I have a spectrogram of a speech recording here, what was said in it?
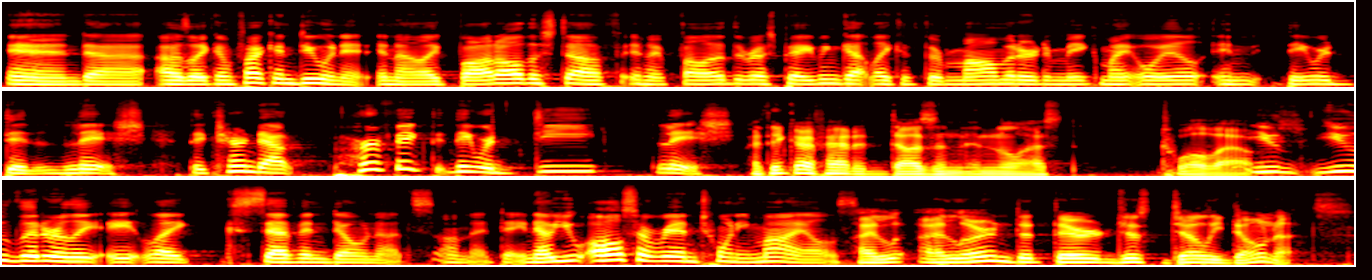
And uh, I was like, I'm fucking doing it. And I like bought all the stuff and I followed the recipe. I even got like a thermometer to make my oil, and they were delish. They turned out perfect. They were delish. I think I've had a dozen in the last twelve hours. You you literally ate like seven donuts on that day. Now you also ran 20 miles. I, l- I learned that they're just jelly donuts.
